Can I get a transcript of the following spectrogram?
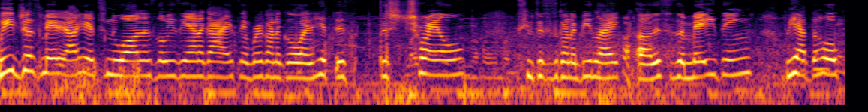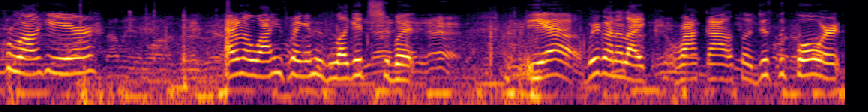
We've just made it out here to New Orleans, Louisiana, guys, and we're gonna go and hit this this trail. See what this is gonna be like. Uh, this is amazing. We have the whole crew out here. I don't know why he's bringing his luggage, but yeah, we're gonna like rock out. So just look forward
